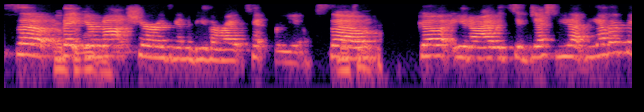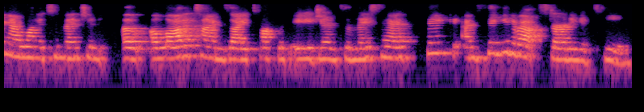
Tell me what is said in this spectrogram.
so Absolutely. that you're not sure is going to be the right fit for you. So, go, you know, I would suggest you that. The other thing I wanted to mention, a, a lot of times I talk with agents and they say, I think I'm thinking about starting a team.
